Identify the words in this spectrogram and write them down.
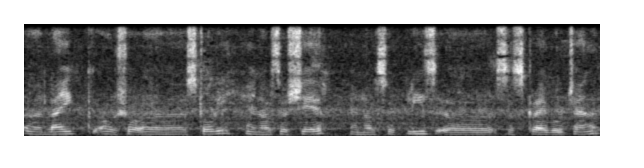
uh, like our show, uh, story and also share and also please uh, subscribe our channel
